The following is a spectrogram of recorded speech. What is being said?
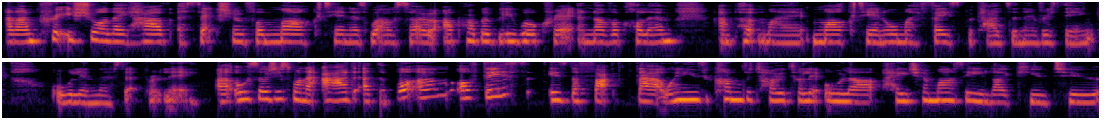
and I'm pretty sure they have a section for marketing as well. So I probably will create another column and put my marketing, all my Facebook ads and everything all in there separately. I also just want to add at the bottom of this is the fact that when you come to total it all up, HMRC like you to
